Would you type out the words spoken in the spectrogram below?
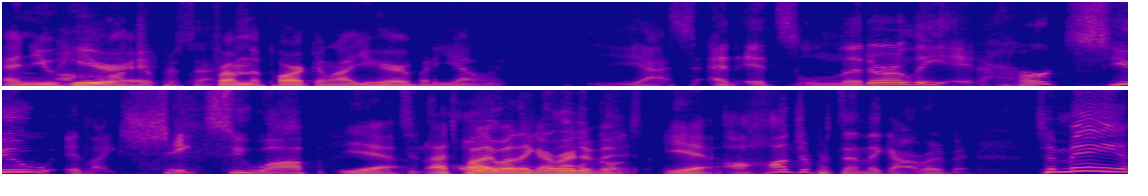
and you hear hundred it from the parking lot. You hear everybody yelling. Yes, and it's literally it hurts you. It like shakes you up. Yeah, that's probably why they got rid of it. Yeah, A hundred percent they got rid of it. To me,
